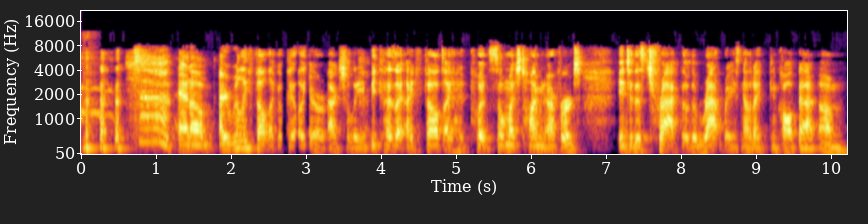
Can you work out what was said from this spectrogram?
and um, I really felt like a failure actually because I, I, felt I had put so much time and effort into this track, the, the rat race now that I can call it that. Um,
